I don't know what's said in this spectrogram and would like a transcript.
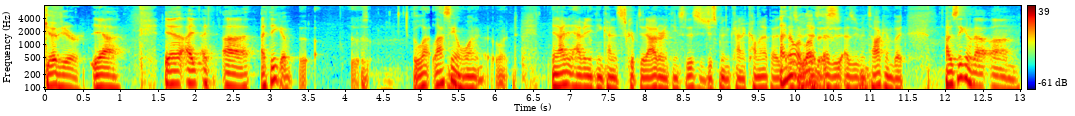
get here. Yeah, yeah. I I, uh, I think uh, last thing I want, and I didn't have anything kind of scripted out or anything, so this has just been kind of coming up as, I know, as, I love as, this. as, as we've been talking. But I was thinking about um,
